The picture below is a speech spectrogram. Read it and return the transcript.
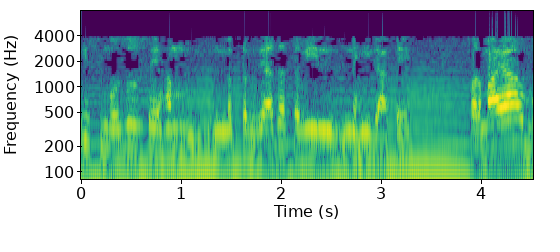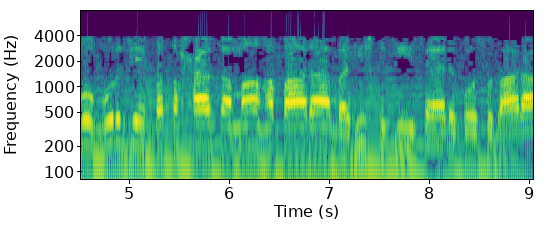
اس موضوع سے ہم مطلب زیادہ طویل نہیں جاتے۔ فرمایا، وہ برج بطحا کا ماہ پارا، بہشت کی سیر کو سدھارا،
